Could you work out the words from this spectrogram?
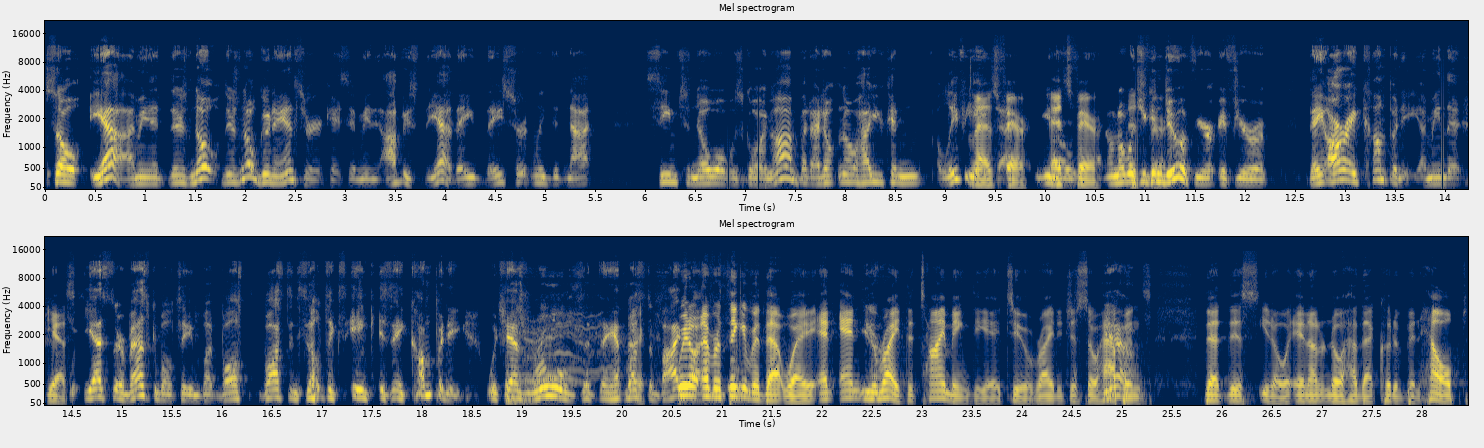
so yeah i mean it, there's no there's no good answer casey i mean obviously yeah they they certainly did not seem to know what was going on but i don't know how you can alleviate That's that. fair. You That's fair. i don't know what That's you fair. can do if you're if you're a, they are a company i mean Yes. yes they're a basketball team but boston celtics inc is a company which has rules that they have, must abide we don't ever think of it that way and and You you're right the timing da too right it just so Yeah. happens that this you know and i don't know how that could have been helped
